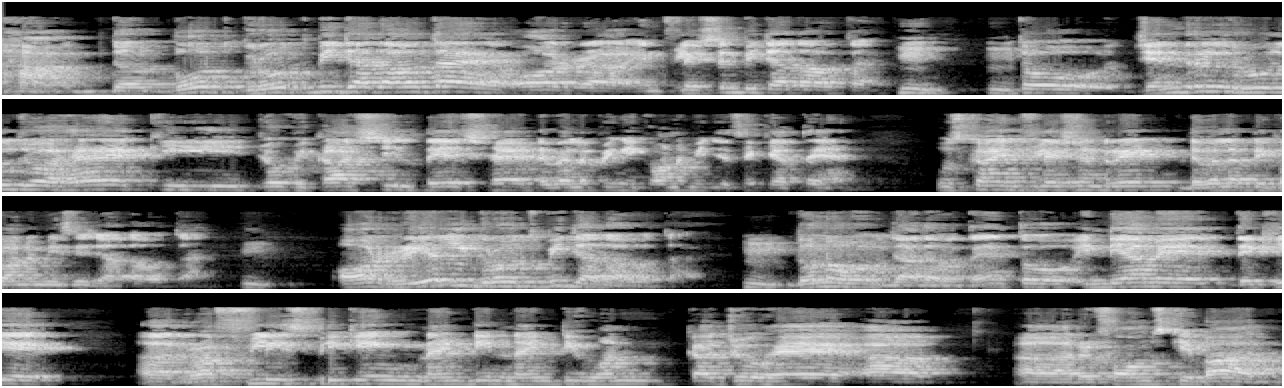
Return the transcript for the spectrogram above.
हाँ बोथ ग्रोथ भी ज़्यादा होता है और इन्फ्लेशन भी ज़्यादा होता है हुँ, हम्म, हुँ. तो जनरल रूल जो है कि जो विकासशील देश है डेवलपिंग इकोनॉमी जैसे कहते हैं उसका इन्फ्लेशन रेट डेवलप्ड इकोनॉमी से ज़्यादा होता है हम्म। और रियल ग्रोथ भी ज़्यादा होता है हम्म। दोनों ज़्यादा होते हैं। तो इंडिया में देखिए रफली स्पीकिंग 1991 का जो है रिफॉर्म्स के बाद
